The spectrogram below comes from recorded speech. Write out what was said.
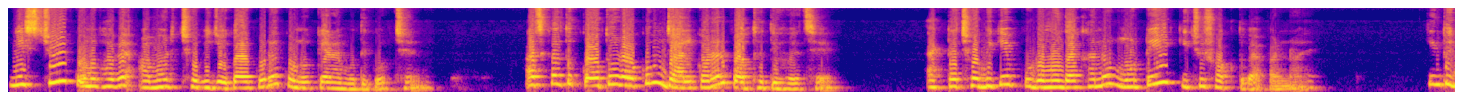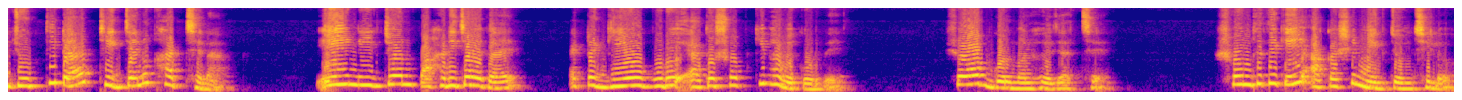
নিশ্চয়ই কোনোভাবে আমার ছবি জোগাড় করে কোনো কেরামতি করছেন। আজকাল তো কত রকম জাল করার পদ্ধতি হয়েছে। একটা ছবিকে পুরনো দেখানো মোটেই কিছু শক্ত ব্যাপার নয়। কিন্তু যুক্তিটা ঠিক যেন খাটছে না। এই নির্জন পাহাড়ি জায়গায় একটা গেও বুড়ো এত সব কীভাবে করবে? সব গোলমাল হয়ে যাচ্ছে। সন্ধে থেকেই আকাশে মেঘ জমছিল।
